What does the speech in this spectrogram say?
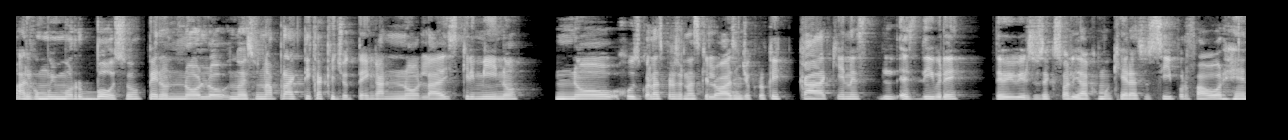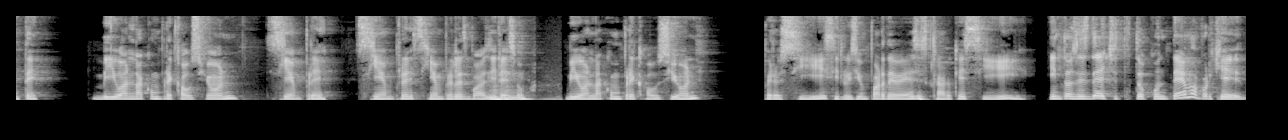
algo muy morboso, pero no lo, no es una práctica que yo tenga, no la discrimino no juzgo a las personas que lo hacen. Yo creo que cada quien es, es libre de vivir su sexualidad como quiera. Eso sí, por favor, gente, vívanla con precaución. Siempre, siempre, siempre les voy a decir eso. Vívanla con precaución. Pero sí, sí lo hice un par de veces, claro que sí. Entonces, de hecho, te toco un tema porque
